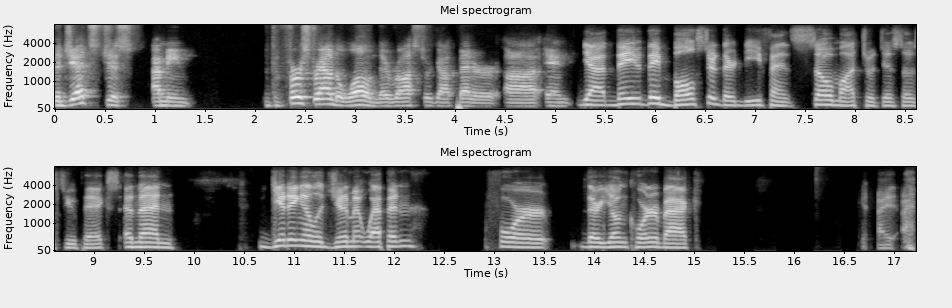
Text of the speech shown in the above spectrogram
the Jets just, I mean, the first round alone, their roster got better. Uh, and Yeah, they they bolstered their defense so much with just those two picks, and then getting a legitimate weapon for their young quarterback. I, I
